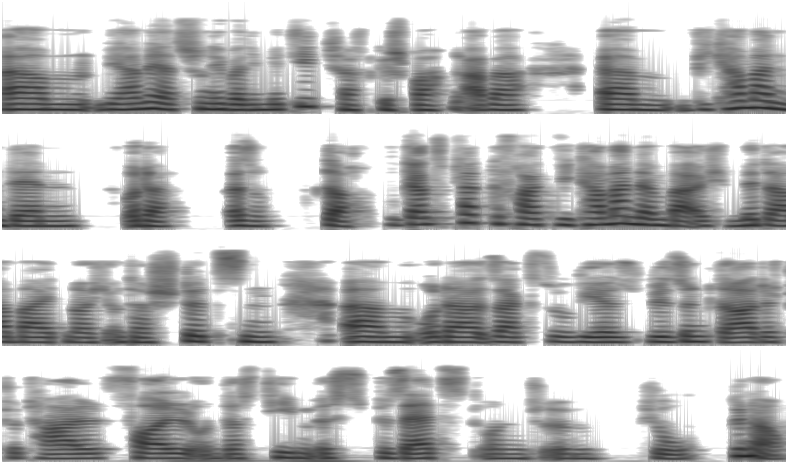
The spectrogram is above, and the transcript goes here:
ähm, wir haben ja jetzt schon über die Mitgliedschaft gesprochen, aber Ähm, wie kann man denn, oder also doch, ganz platt gefragt, wie kann man denn bei euch mitarbeiten, euch unterstützen? Ähm, oder sagst du, wir, wir sind gerade total voll und das Team ist besetzt und ähm, so, genau.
